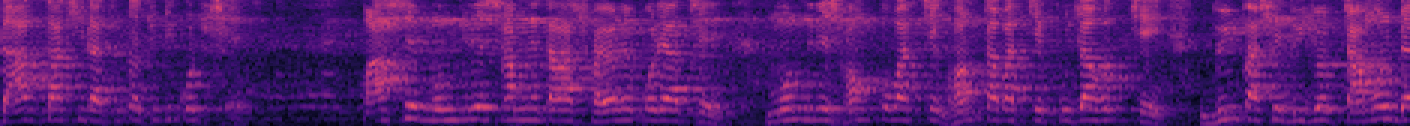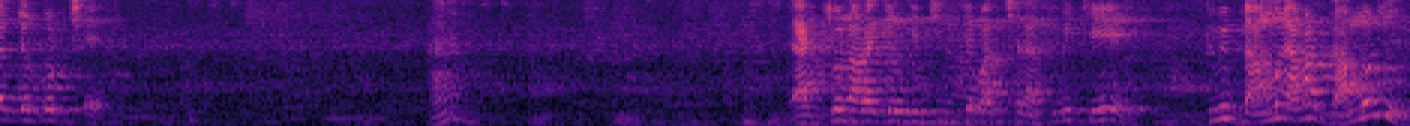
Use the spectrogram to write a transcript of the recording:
দাস, দাসীরা ছুটাছুটি করছে। পাশে মন্দিরের সামনে তারা শয়নে পড়ে আছে। মন্দিরে শঙ্খ বাজছে ঘণ্টা বাজছে, পূজা হচ্ছে। দুই পাশে দুইজন চামর ব্যঞ্জন করছে। হ্যাঁ? একজন আরেকজনকে চিনতে পারছে না। তুমি কে? তুমি ব্রাহ্মণ? আমার ব্রাহ্মণী?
